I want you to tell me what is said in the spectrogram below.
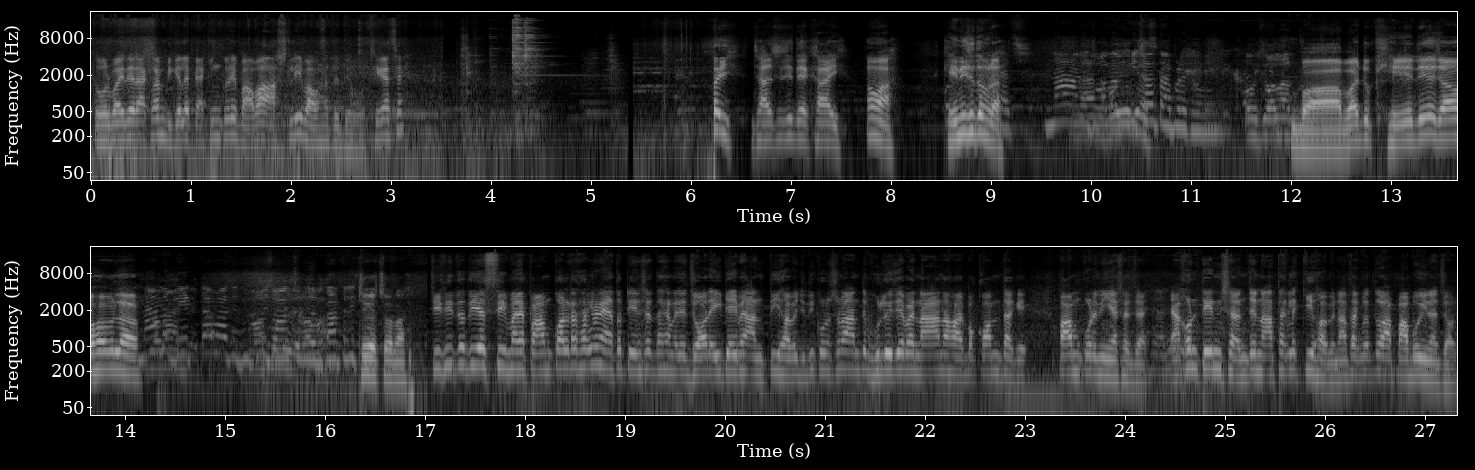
তো ওর বাড়িতে রাখলাম বিকেলে প্যাকিং করে বাবা আসলেই বাবার হাতে দেবো ঠিক আছে? ওই ঝাল সুজি দেখাই মামা খেয়ে নিয়েছো তোমরা? আমি বাবা একটু খেয়ে দিয়ে যাওয়া হবে ঠিক আছে চলা। চিঠি তো দিয়ে এসছি মানে পাম্প কলটা থাকলে না এত টেনশন থাকে না যে জল এই টাইমে আনতেই হবে। যদি কোনো সময় আনতে ভুলে যায় বা না আনা হয় বা কম থাকে পাম্প করে নিয়ে আসা যায়। এখন টেনশন যে না থাকলে কি হবে? না থাকলে তো আর পাবোই না জল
